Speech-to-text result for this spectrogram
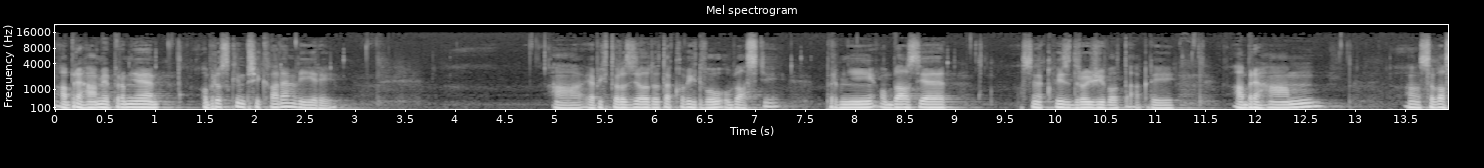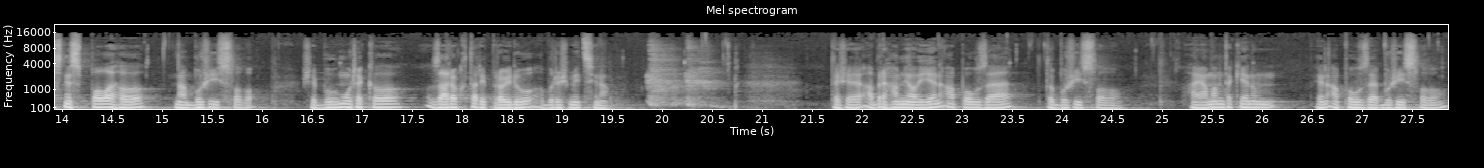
Abraham je pro mě obrovským příkladem víry. A já bych to rozdělil do takových dvou oblastí. První oblast je vlastně takový zdroj života, kdy Abraham se vlastně spolehl na boží slovo. Že Bůh mu řekl, za rok tady projdu a budeš mít syna. Takže Abraham měl jen a pouze to boží slovo. A já mám taky jenom jen a pouze boží slovo.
